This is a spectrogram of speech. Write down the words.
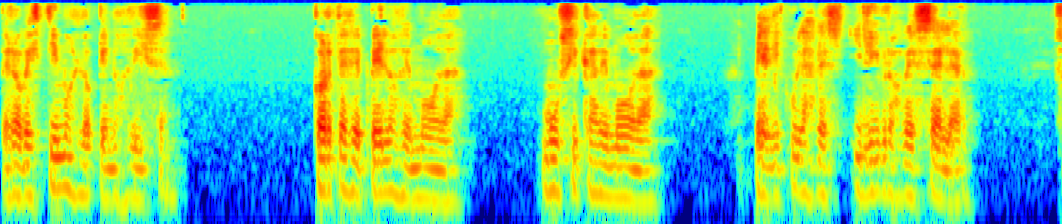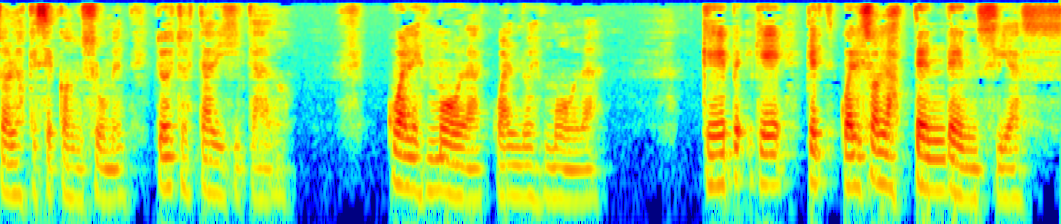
pero vestimos lo que nos dicen. Cortes de pelos de moda, música de moda, películas y libros bestseller son los que se consumen. Todo esto está digitado. ¿Cuál es moda? ¿Cuál no es moda? cuáles son las tendencias?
